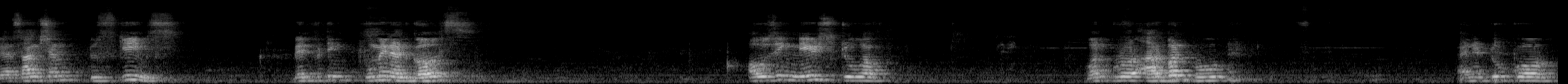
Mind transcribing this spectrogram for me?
We are sanctioned to schemes benefiting women and girls. Housing needs to of one crore urban poor and a two crore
